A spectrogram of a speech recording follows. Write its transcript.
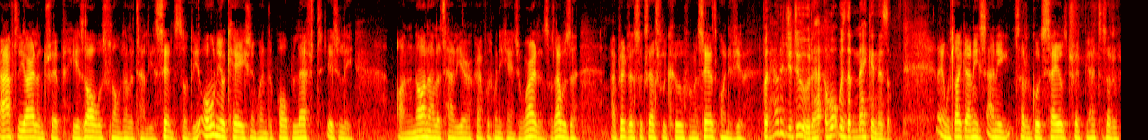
after the Ireland trip, he has always flown Alitalia since. So the only occasion when the Pope left Italy on a non Alitalia aircraft was when he came to Ireland. So that was a, a particularly successful coup from a sales point of view. But how did you do it? What was the mechanism? It was like any any sort of good sales trip. You had to sort of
